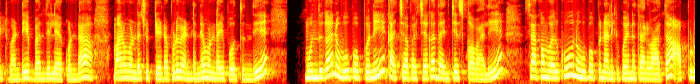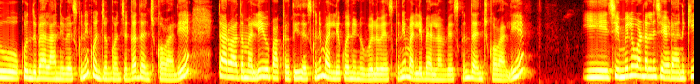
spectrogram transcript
ఎటువంటి ఇబ్బంది లేకుండా మనం వండ చుట్టేటప్పుడు వెంటనే ఉండైపోతుంది ముందుగా నువ్వు పప్పుని కచ్చాపచ్చాగా దంచేసుకోవాలి. సగం వరకు నువ్వు పప్పు నలిగిపోయిన తర్వాత అప్పుడు కుందు బెల్లాన్ని వేసుకుని కొంచెం కొంచెంగా దంచుకోవాలి. తర్వాత మళ్ళీ పక్కకు తీసేసుకుని మళ్ళీ కొన్ని నువ్వులు వేసుకుని మళ్ళీ బెల్లం వేసుకుని దంచుకోవాలి. ఈ చిమ్మిలి వండల్ని చేయడానికి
